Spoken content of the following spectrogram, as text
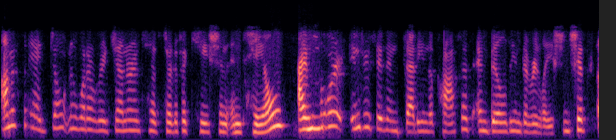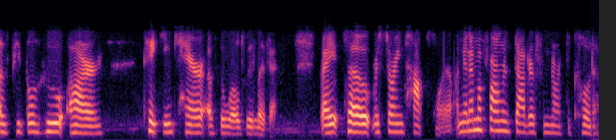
Honestly, I don't know what a regenerative certification entails. I'm more interested in vetting the process and building the relationships of people who are taking care of the world we live in, right? So restoring topsoil. I mean, I'm a farmer's daughter from North Dakota.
